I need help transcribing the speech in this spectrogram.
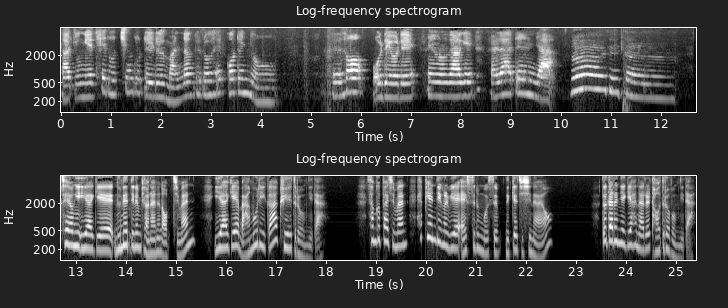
나중에 새로 친구들을 만나기로 했거든요. 그래서 오래오래 생각하게 살아야 된다. 아, 됐다. 채영이 이야기에 눈에 띄는 변화는 없지만 이야기의 마무리가 귀에 들어옵니다. 성급하지만 해피엔딩을 위해 애쓰는 모습 느껴지시나요? 또 다른 얘기 하나를 더 들어봅니다.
